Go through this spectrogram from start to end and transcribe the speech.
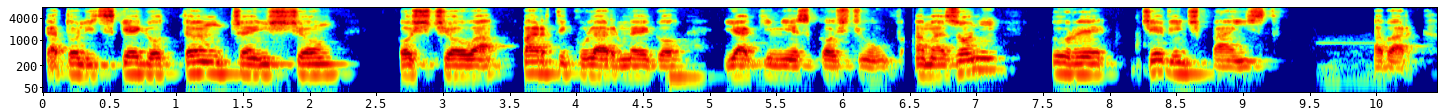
katolickiego tą częścią Kościoła partykularnego, jakim jest Kościół w Amazonii, który dziewięć państw abarka,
